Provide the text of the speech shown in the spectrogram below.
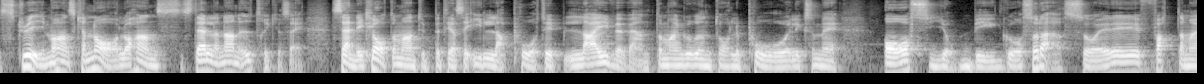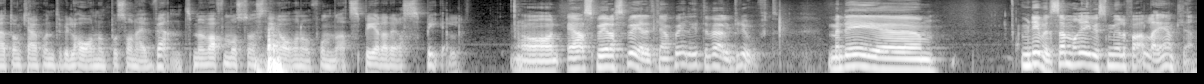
stream och hans kanal och hans ställen där han uttrycker sig. Sen det är klart om han typ beter sig illa på typ live-event, om han går runt och håller på och liksom är asjobbig och sådär. Så är det, fattar man ju att de kanske inte vill ha honom på sådana event. Men varför måste de stänga av honom från att spela deras spel? Ja, ja, spela spelet kanske är lite väl grovt. Men det är... Eh, men det är väl samma regler som gäller för alla egentligen.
